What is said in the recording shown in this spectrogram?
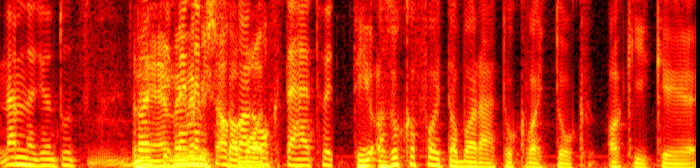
nem nagyon tudsz, nem, meg nem, is szabad. akarok, tehát hogy... Ti azok a fajta barátok vagytok, akik eh,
